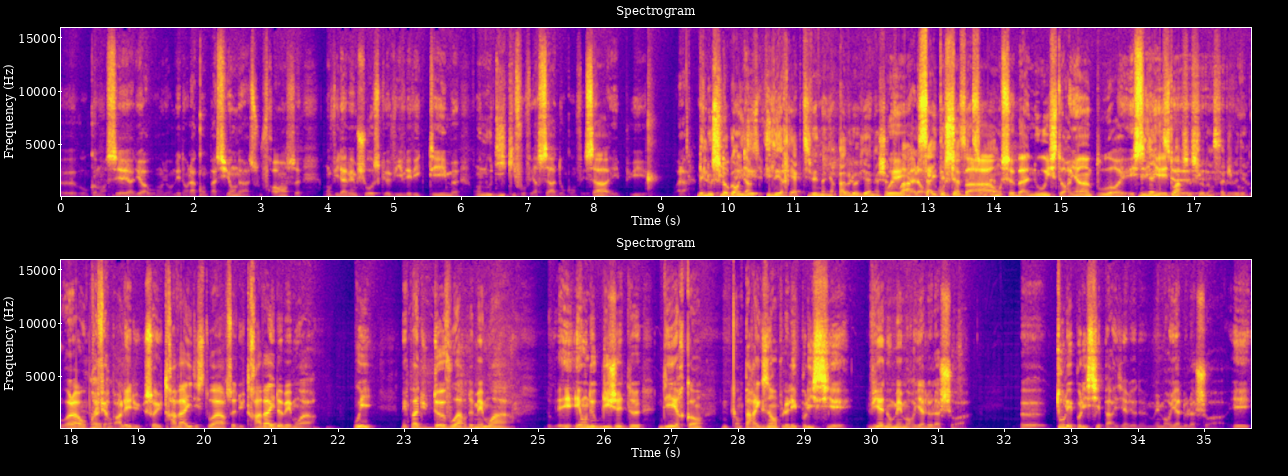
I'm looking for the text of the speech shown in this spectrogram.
euh, vont commencer à dire on est dans la compassion, dans la souffrance, on vit la même chose que vivent les victimes, on nous dit qu'il faut faire ça, donc on fait ça, et puis voilà. Mais le slogan, il, est, il est, réactivé de manière pavlovienne à chaque oui, fois. Alors, ça a été on se bat, on se bat nous historiens pour essayer il a une histoire, de. ce slogan, c'est ça que je veux dire. Voilà, on préfère parler du soit du travail d'histoire, soit du travail de mémoire. Oui, mais pas du devoir de mémoire. Et, on est obligé de dire quand, quand, par exemple, les policiers viennent au mémorial de la Shoah, euh, tous les policiers parisiens viennent au mémorial de la Shoah, et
